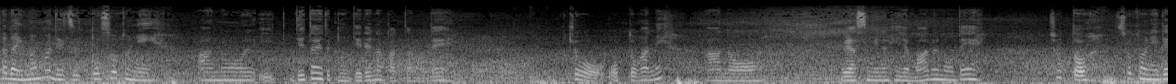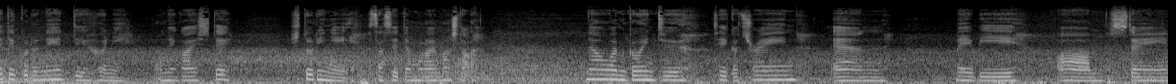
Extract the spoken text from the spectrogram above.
ただ今までずっと外にあの出たい時に出れなかったので今日夫がねあのお休みの日でもあるのでちょっと外に出てくるねっていう風にお願いして1人にさせてもらいました。Now I'm going to take a train and maybe um, staying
